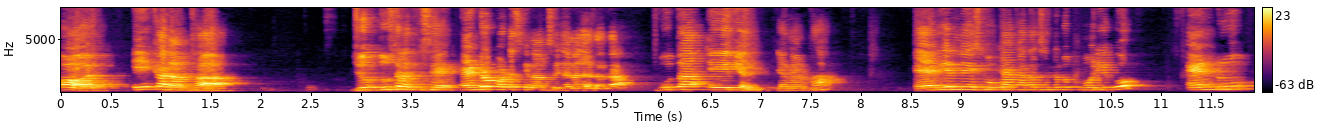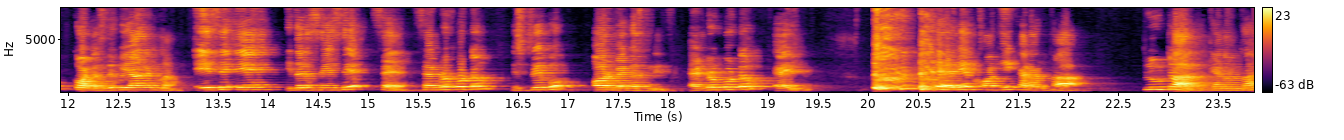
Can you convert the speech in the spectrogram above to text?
और एक का नाम था, जो दूसरा जिसे एंड्रोपोटस के नाम से जाना जाता था, वो था एरियन क्या नाम था? एरियन ने इसको क्या कहा था, चंद्रगुप्त मौर्य को? एंड्रोकोटस देखो याद रखना ए से ए है, इधर से से से सेंड्रोकोटम स्ट्रेबो और मेगास्थनीस एंड्रोकोटम एरियन एरियन और एक का नाम था प्लूटार्क क्या नाम था?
